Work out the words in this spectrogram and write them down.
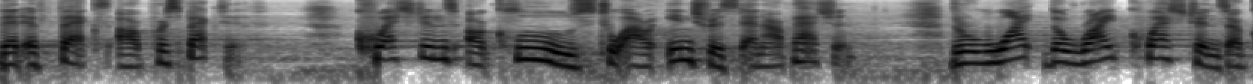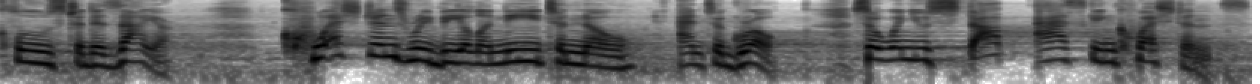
that affects our perspective. Questions are clues to our interest and our passion. The right, the right questions are clues to desire. Questions reveal a need to know and to grow. So when you stop asking questions,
